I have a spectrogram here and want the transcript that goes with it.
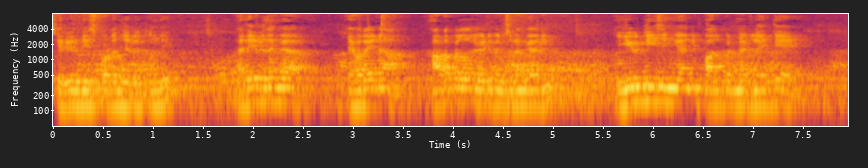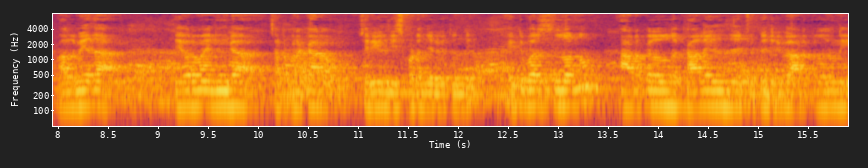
చర్యలు తీసుకోవడం జరుగుతుంది. అదేవిధంగా ఎవరైనా ఆడపిల్లలు వేడిపించడం కానీ ఈవ్ టీచింగ్ కానీ పాల్పడినట్లయితే వాళ్ళ మీద తీవ్రమైనగా చట్టప్రకారం చర్యలు తీసుకోవడం జరుగుతుంది. ఎట్టి పరిస్థితుల్లోనూ ఆడపిల్లలు కాలేజీ చుట్టూ తిరిగి ఆడపిల్లల్ని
